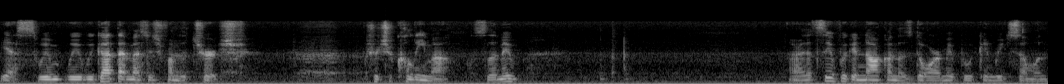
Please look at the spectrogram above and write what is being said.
Yes, we, we, we got that message from the church. Church of Kolyma. So let me... Alright, let's see if we can knock on this door. Maybe we can reach someone.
